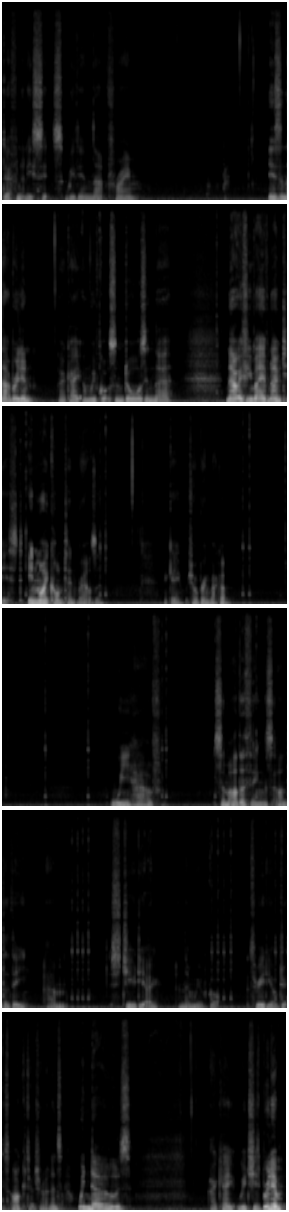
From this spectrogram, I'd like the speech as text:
definitely sits within that frame. Isn't that brilliant? Okay, and we've got some doors in there. Now, if you may have noticed, in my content browser, okay, which I'll bring back up, we have some other things under the um, studio, and then we've got 3D objects, architectural elements, windows, okay, which is brilliant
